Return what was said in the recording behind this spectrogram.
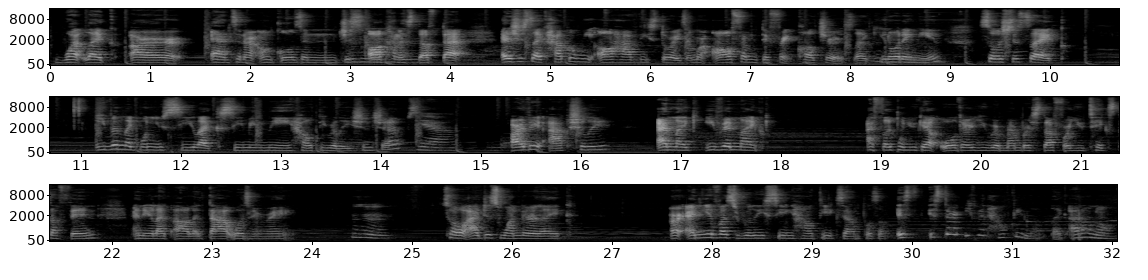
what like our aunts and our uncles and just all kind of Mhm. stuff that and it's just like how can we all have these stories and we're all from different cultures like you know what i Mhm. mean so it's just like even like when you see like seemingly healthy relationships Yeah. are they actually and like even like i feel like when you get older you remember stuff or you take stuff in and you're like oh like that wasn't right Mm-hmm. so i just wonder like are any of us really seeing healthy examples of is is there even healthy love like i don't know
